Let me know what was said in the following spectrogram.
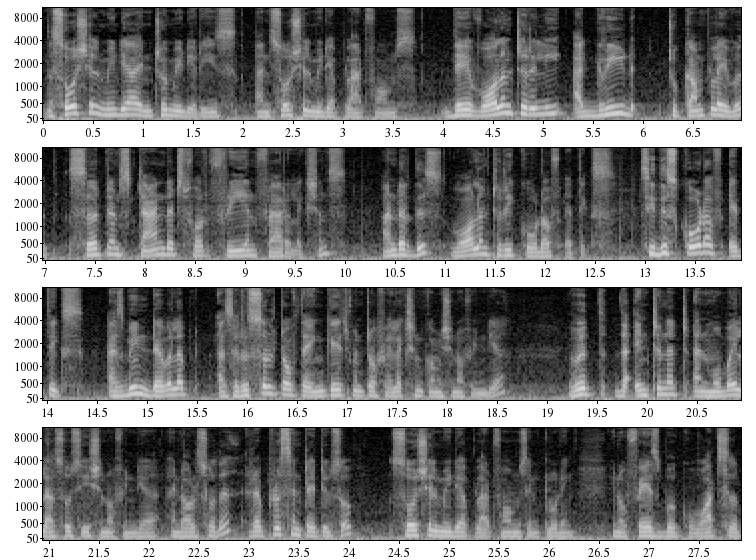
the social media intermediaries and social media platforms they voluntarily agreed to comply with certain standards for free and fair elections under this voluntary code of ethics. See, this code of ethics has been developed as a result of the engagement of Election Commission of India with the Internet and Mobile Association of India and also the representatives of social media platforms including you know Facebook, WhatsApp,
